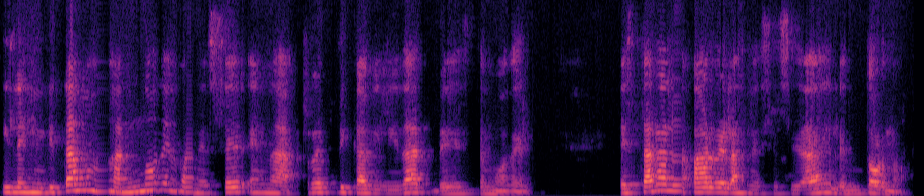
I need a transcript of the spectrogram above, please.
y les invitamos a no desvanecer en la replicabilidad de este modelo. Estar a la par de las necesidades del entorno,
